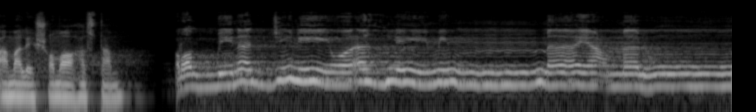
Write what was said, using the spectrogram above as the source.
عمل شما هستم. رب نجنی و اهلی مما یعملون.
